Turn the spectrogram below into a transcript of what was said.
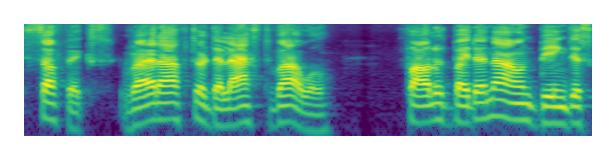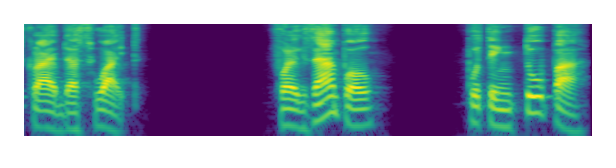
suffix right after the last vowel, followed by the noun being described as white. For example, puting tupa,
